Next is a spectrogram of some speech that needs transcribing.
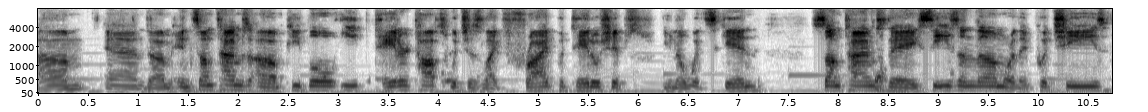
Um, and um, and sometimes uh, people eat tater tots, which is like fried potato chips, you know, with skin. Sometimes they season them or they put cheese,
